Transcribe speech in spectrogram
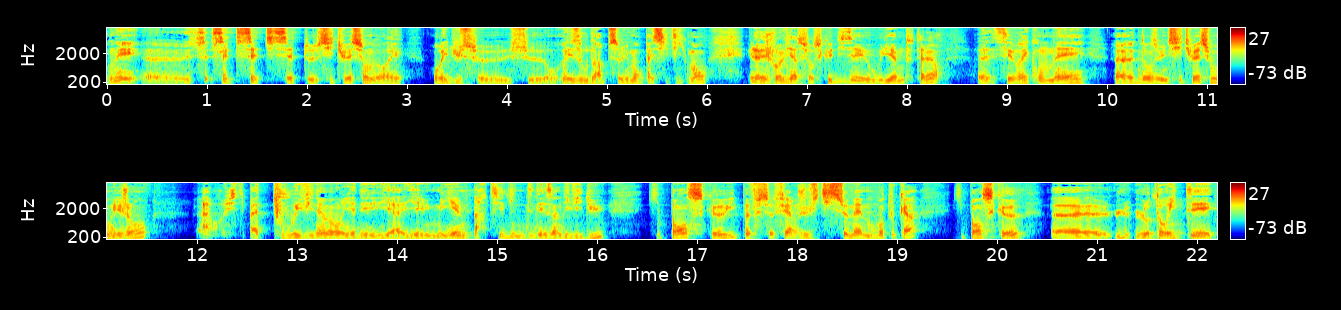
on est euh, cette, cette, cette, situation aurait, aurait dû se, se, résoudre absolument pacifiquement. Et là, je reviens sur ce que disait William tout à l'heure. Euh, c'est vrai qu'on est euh, dans une situation où les gens, alors je dis pas tout évidemment, il y a des, il y a, il y a, mais il y a une partie des individus qui pensent qu'ils peuvent se faire justice eux-mêmes, ou en tout cas qui pensent que l'autorité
